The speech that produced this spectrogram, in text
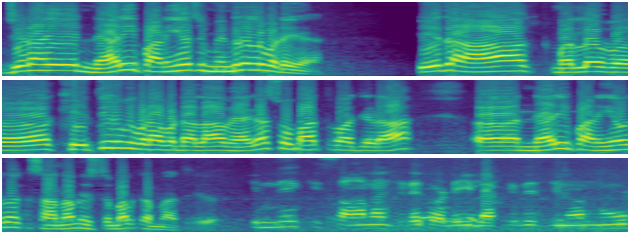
ਜਿਹੜਾ ਇਹ ਨਹਿਰੀ ਪਾਣੀ ਹੈ ਚ ਮਿਨਰਲ ਬੜੇ ਆ। ਇਹਦਾ ਮਤਲਬ ਖੇਤੀ ਨੂੰ ਵੀ ਬੜਾ ਵੱਡਾ ਲਾਭ ਹੈਗਾ ਸੋ ਵੱਧ ਤੋਂ ਵੱਧ ਜਿਹੜਾ ਅਹ, ਨਹਿਰੀ ਪਾਣੀ ਹੈ ਉਹਦਾ ਕਿਸਾਨਾਂ ਨੂੰ ਇਸਤੇਮਾਲ ਕਰਨਾ ਚਾਹੀਦਾ। ਕਿੰਨੇ ਕਿਸਾਨ ਆ ਜਿਹੜੇ ਤੁਹਾਡੇ ਇਲਾਕੇ ਦੇ ਜਿਨ੍ਹਾਂ ਨੂੰ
